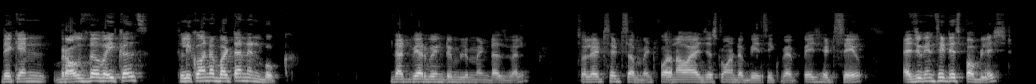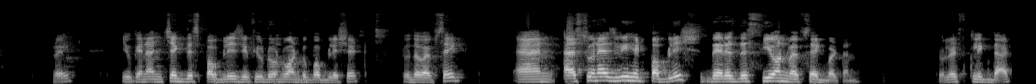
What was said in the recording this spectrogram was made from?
they can browse the vehicles, click on a button and book. That we are going to implement as well. So let's hit submit. For now, I just want a basic web page. Hit save. As you can see, it is published, right? You can uncheck this published if you don't want to publish it to the website. And as soon as we hit publish, there is this see on website button. So let's click that.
